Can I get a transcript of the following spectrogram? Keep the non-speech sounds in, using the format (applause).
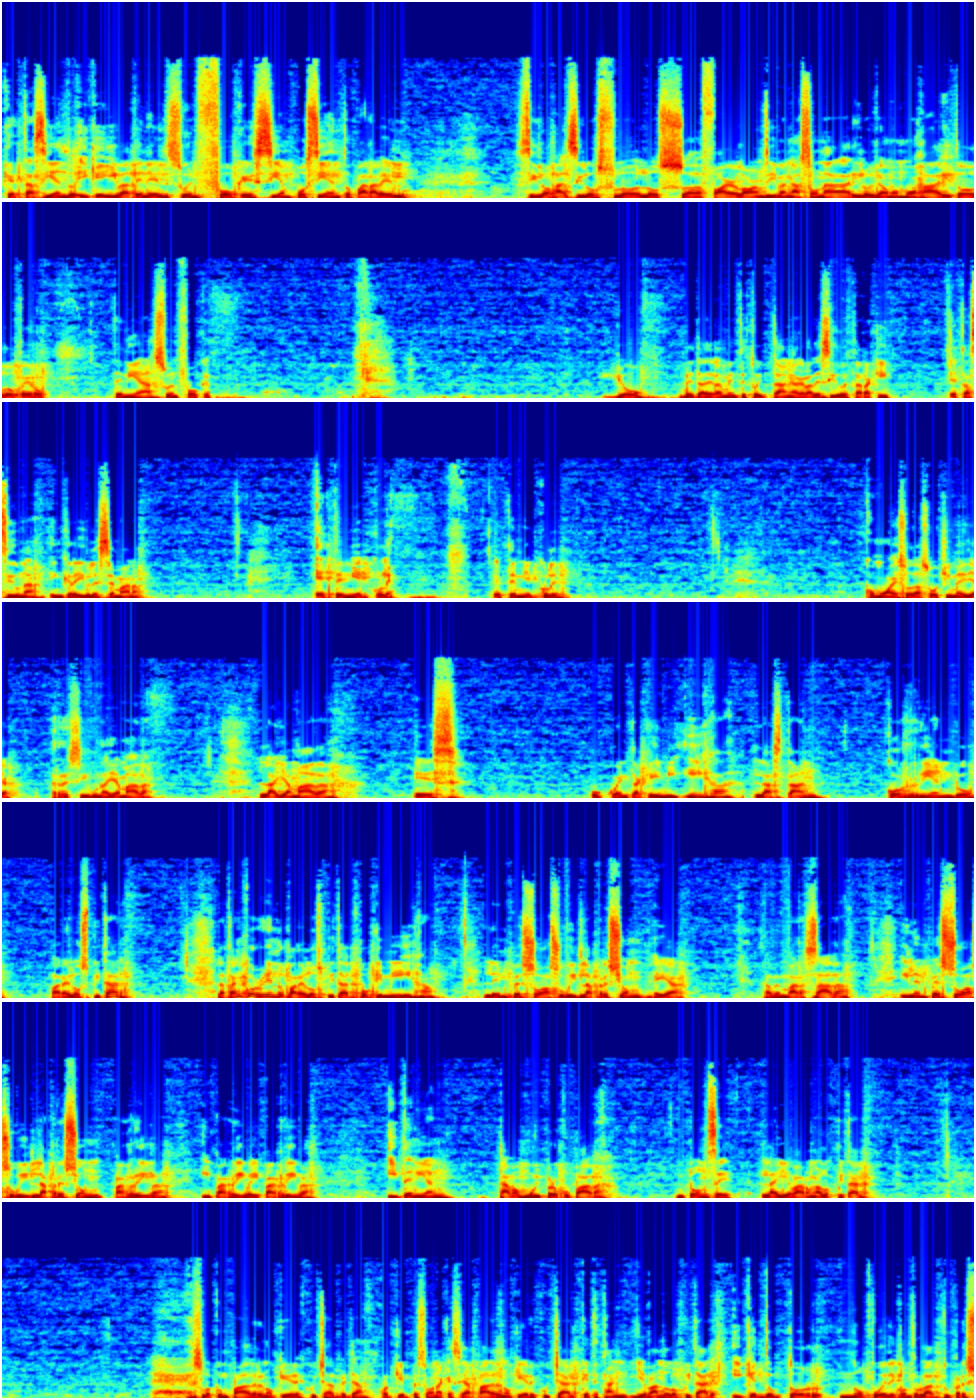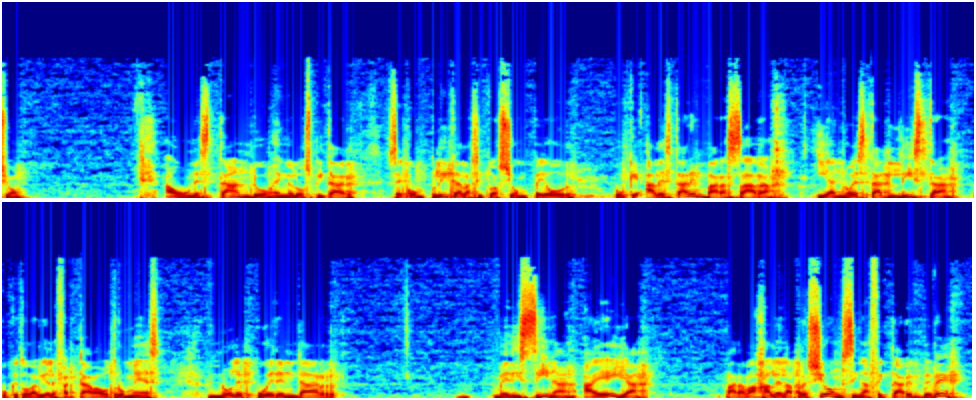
¿qué está haciendo? Y que iba a tener su enfoque 100% para ver si los, si los, los, uh, fire alarms iban a sonar y los íbamos a mojar y todo, pero tenía su enfoque. Yo verdaderamente estoy tan agradecido de estar aquí. Esta ha sido una increíble semana. Este miércoles, este miércoles, como a eso de las ocho y media, recibo una llamada. La llamada es por cuenta que mi hija la están corriendo para el hospital. La están corriendo para el hospital porque mi hija le empezó a subir la presión. Ella estaba embarazada y le empezó a subir la presión para arriba y para arriba y para arriba y tenían, estaban muy preocupadas. Entonces la llevaron al hospital es lo que un padre no quiere escuchar, ¿verdad? Cualquier persona que sea padre no quiere escuchar que te están llevando al hospital y que el doctor no puede controlar tu presión. Aún estando en el hospital, se complica la situación peor porque al estar embarazada y al no estar lista, porque todavía le faltaba otro mes, no le pueden dar medicina a ella para bajarle la presión sin afectar el bebé.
